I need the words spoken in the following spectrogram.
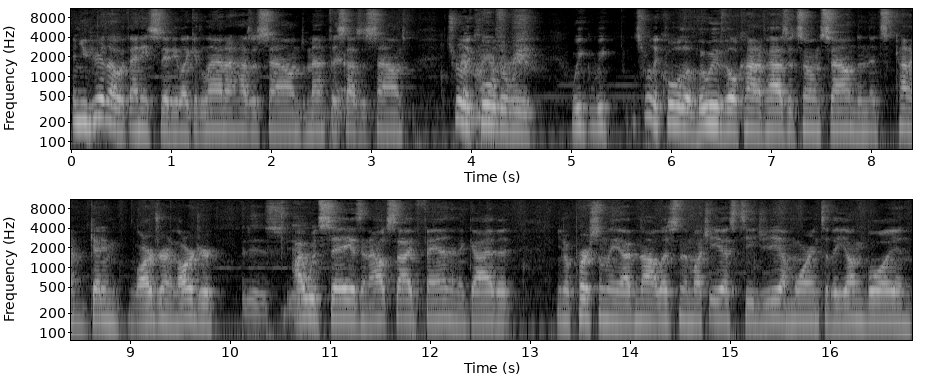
and you hear that with any city. Like Atlanta has a sound, Memphis Yeah. has a sound. It's really cool that we. We, we, it's really cool that Louisville kind of has its own sound and it's kind of getting larger and larger. it is. I would say as an outside fan and a guy that, you know, personally I've not listened to much ESTG. I'm more into the Young Boy and,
